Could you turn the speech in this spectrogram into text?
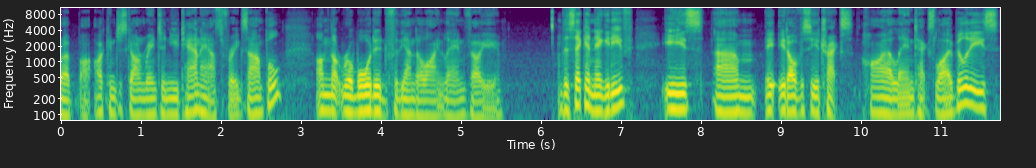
why I? I can just go and rent a new townhouse, for example. I'm not rewarded for the underlying land value. The second negative is um, it, it, obviously attracts higher land tax liabilities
